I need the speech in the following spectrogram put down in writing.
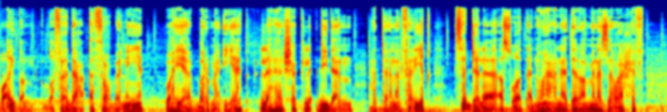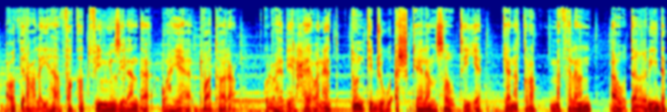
وأيضا الضفادع الثعبانية وهي برمائيات لها شكل ديدان. حتى أن الفريق سجل أصوات أنواع نادرة من الزواحف عثر عليها فقط في نيوزيلندا وهي تواتارا. كل هذه الحيوانات تنتج أشكالا صوتية كنقرة مثلا أو تغريدة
